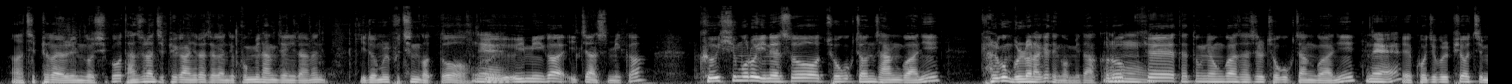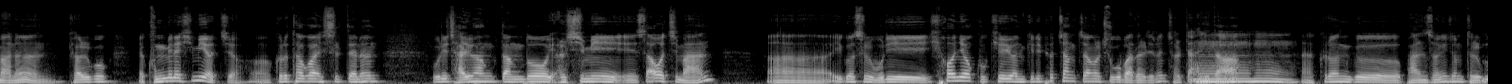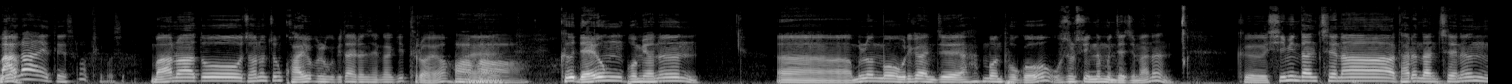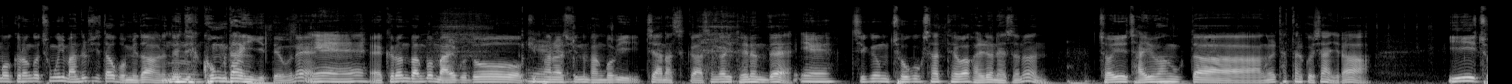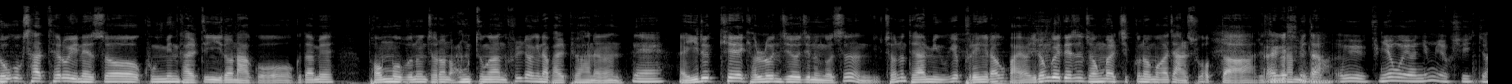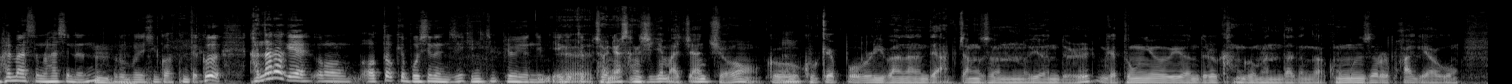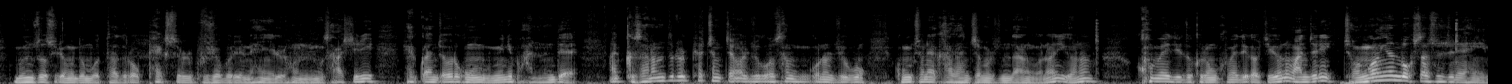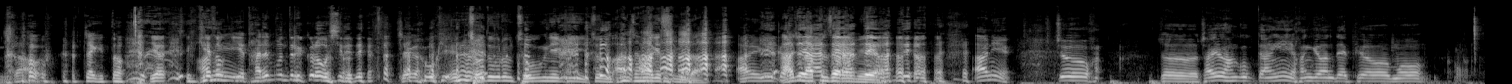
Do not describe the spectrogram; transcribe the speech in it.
어, 집회가 열린 것이고 단순한 집회가 아니라 제가 이제 국민항쟁이라는 이름을 붙인 것도 네. 그 의미가 있지 않습니까? 그 힘으로 인해서 조국 전 장관이 결국 물러나게 된 겁니다. 그렇게 음. 대통령과 사실 조국 장관이 네. 예, 고집을 피웠지만은 결국 국민의 힘이었죠. 어, 그렇다고 했을 때는 우리 자유한국당도 열심히 싸웠지만 아, 이것을 우리 현역 국회의원끼리 표창장을 주고받을 일은 절대 아니다. 아, 그런 그 반성이 좀 들고요. 만화에 대해서는 어떻게 보세요? 만화도 저는 좀 과유불급이다 이런 생각이 들어요. 네. 그 내용 보면은 어, 물론 뭐 우리가 이제 한번 보고 웃을 수 있는 문제지만은 그 시민단체나 다른 단체는 뭐 그런 거 충분히 만들 수 있다고 봅니다. 그런데 음. 이제 공당이기 때문에 예. 예, 그런 방법 말고도 비판할 예. 수 있는 방법이 있지 않았을까 생각이 되는데 예. 지금 조국 사태와 관련해서는 저희 자유한국당을 탓할 것이 아니라 이 조국 사태로 인해서 국민 갈등이 일어나고 그다음에 법무부는 저런 엉뚱한 훈령이나 발표하는 네. 이렇게 결론 지어지는 것은 저는 대한민국의 불행이라고 봐요. 이런 거에 대해서는 정말 짚고 넘어가지 않을 수가 없다 이런 생각을 합니다. 김영우 의원님 역시 할 말씀을 하시는 음. 그런 분이신 것 같은데 그 간단하게 어, 떻게 보시는지 김진표 의원님 얘기 네, 전혀 상식에 맞지 않죠. 그 음. 국회법을 위반하는데 앞장선 의원들 그러니까 동료 의원들을 감금한다든가 공문서를 파기하고 문서 수령도 못하도록 팩스를 부셔버리는 행위를 한 사실이 객관적으로 국민이 봤는데 아니 그 사람들을 표창장을 주고 상권을 주고 공천에 가산점을 준다는 거는 이거는 코미디도 그런 코미디가 없지. 이거는 완전히 정광현 목사 수준의 행위입니다. 갑자기 또 계속 아니, 이게 다른 분들을 끌어오시는데 제가 보기에는 저도 그럼 조국 얘기 좀 한참 하겠습니다. 아니 그러니까 아주 나쁜 사람이에요. 안 돼요, 안 돼요. 아니 저, 저 자유한국당이 황교안 대표 뭐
